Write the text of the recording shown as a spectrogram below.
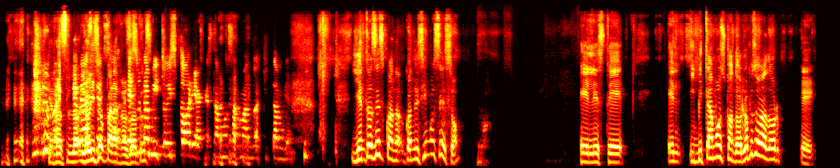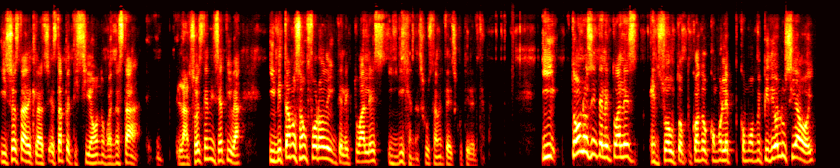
nos, lo, hizo para nosotros. Es una mito historia que estamos armando aquí también. Y entonces cuando, cuando hicimos eso, el, este, el, invitamos, cuando López Obrador eh, hizo esta declaración, esta petición, bueno, esta, lanzó esta iniciativa, invitamos a un foro de intelectuales indígenas justamente a discutir el tema. Y todos los intelectuales, en su auto, cuando, como, le, como me pidió Lucía hoy,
